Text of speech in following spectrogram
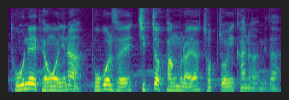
도내 병원이나 보건소에 직접 방문하여 접종이 가능합니다.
